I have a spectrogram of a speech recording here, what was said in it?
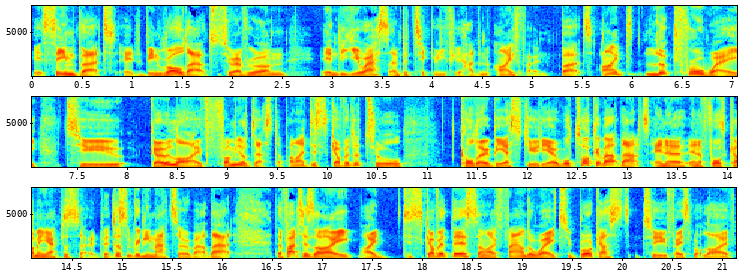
it seemed that it had been rolled out to everyone in the US, and particularly if you had an iPhone. But I looked for a way to go live from your desktop, and I discovered a tool called OBS Studio. We'll talk about that in a in a forthcoming episode, but it doesn't really matter about that. The fact is I I discovered this and I found a way to broadcast to Facebook Live.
